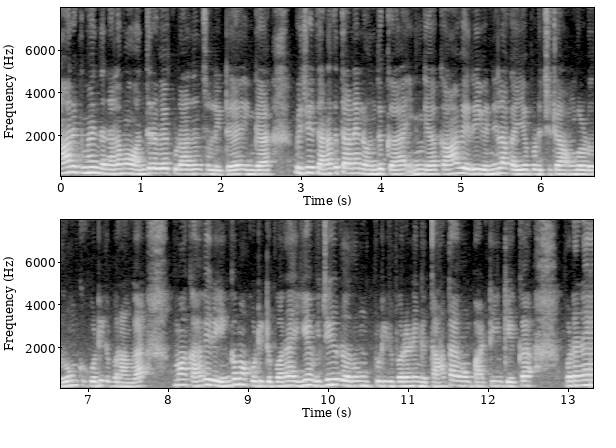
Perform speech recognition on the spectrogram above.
யாருக்குமே இந்த நிலமை வந்துடவே கூடாதுன்னு சொல்லிட்டு இங்கே விஜய் தனக்குத்தானே நொந்துக்க? இங்கே காவேரி வெண்ணிலா கையை பிடிச்சிட்டு அவங்களோட ரூமுக்கு கூட்டிகிட்டு போகிறாங்க அம்மா காவேரி எங்கேம்மா கூட்டிகிட்டு போகிறேன் ஏன் விஜயோட ரூமுக்கு கூட்டிகிட்டு போகிறேன்னு எங்கள் தாத்தாவும் பாட்டியும் கேட்க உடனே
